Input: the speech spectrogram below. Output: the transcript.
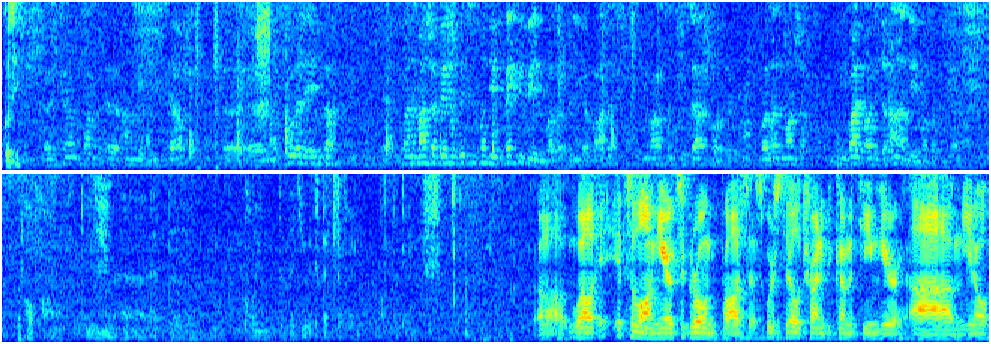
Gussi? Ich kann noch an, an Serge. Meinst du, hat eben gesagt, seine Mannschaft wäre so ein bisschen von dem weg gewesen, was er von ihm erwartet. Wie war es denn für Serge heute? War seine Mannschaft, wie weit war sie dran an dem, was er von ihr erwartet? How far do you uh, at the point that you expect of him? Uh, well, it's a long year. It's a growing process. We're still trying to become a team here. Um, you know,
